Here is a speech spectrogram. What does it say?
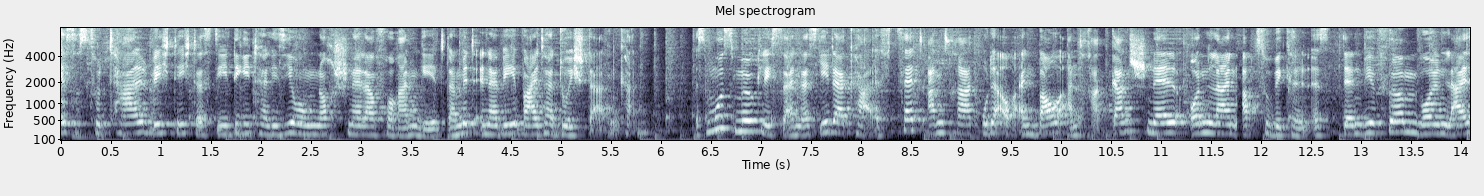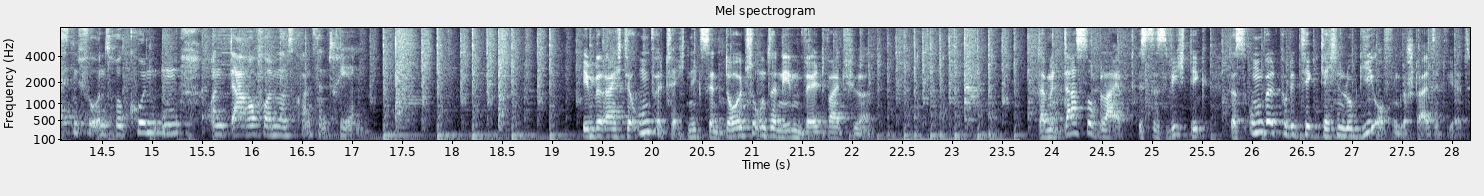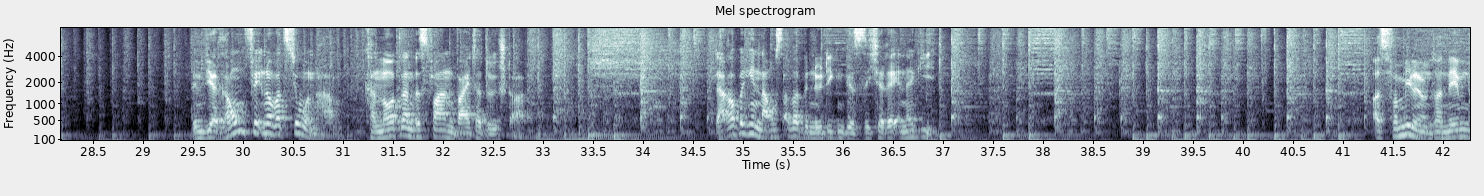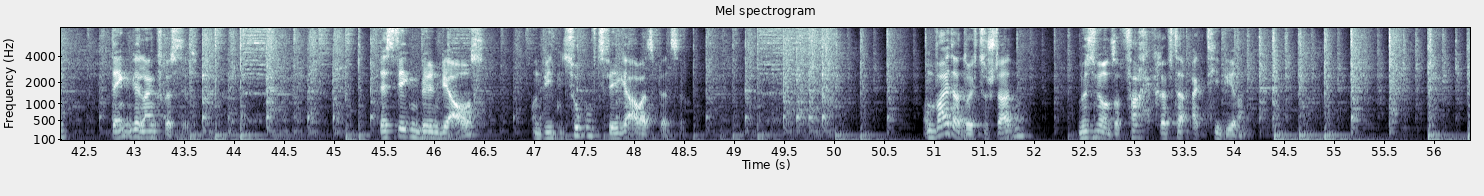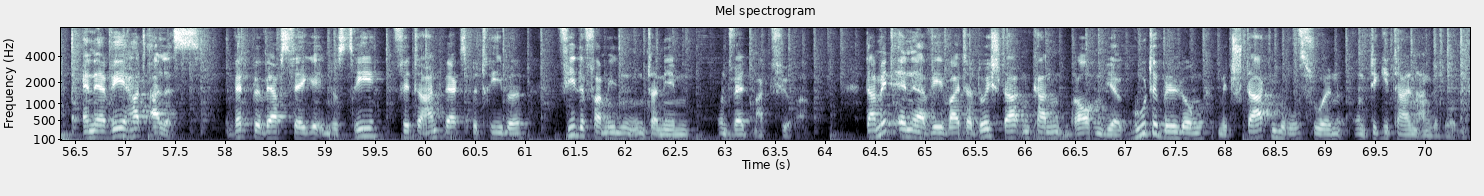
ist es total wichtig, dass die Digitalisierung noch schneller vorangeht, damit NRW weiter durchstarten kann. Es muss möglich sein, dass jeder Kfz-Antrag oder auch ein Bauantrag ganz schnell online abzuwickeln ist. Denn wir Firmen wollen leisten für unsere Kunden und darauf wollen wir uns konzentrieren. Im Bereich der Umwelttechnik sind deutsche Unternehmen weltweit führend. Damit das so bleibt, ist es wichtig, dass Umweltpolitik technologieoffen gestaltet wird. Wenn wir Raum für Innovationen haben, kann Nordrhein-Westfalen weiter durchstarten. Darüber hinaus aber benötigen wir sichere Energie. Als Familienunternehmen denken wir langfristig. Deswegen bilden wir aus und bieten zukunftsfähige Arbeitsplätze. Um weiter durchzustarten, müssen wir unsere Fachkräfte aktivieren. NRW hat alles. Wettbewerbsfähige Industrie, fitte Handwerksbetriebe, viele Familienunternehmen und Weltmarktführer. Damit NRW weiter durchstarten kann, brauchen wir gute Bildung mit starken Berufsschulen und digitalen Angeboten.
